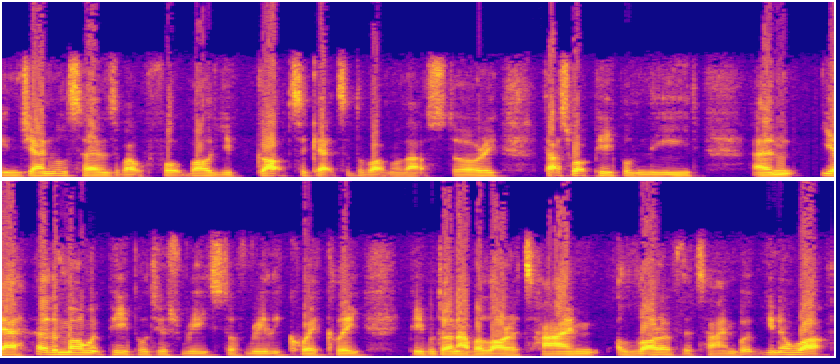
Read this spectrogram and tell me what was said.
in general terms about football, you've got to get to the bottom of that story. That's what people need. And yeah, at the moment, people just read stuff really quickly. People don't have a lot of time, a lot of the time. But you know what?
